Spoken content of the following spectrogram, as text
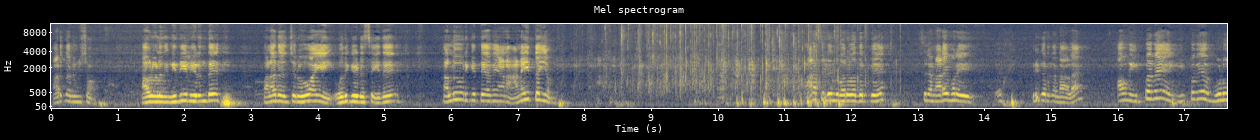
அடுத்த நிமிஷம். அவர்களது நிதியில் இருந்து பல லட்சம் ரூபாயை ஒதுக்கீடு செய்து கல்லூரிக்கு தேவையான அனைத்தையும் அரசிலிருந்து வருவதற்கு சில நடைமுறை இருக்கிறதுனால அவங்க இப்பவே இப்பவே முழு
